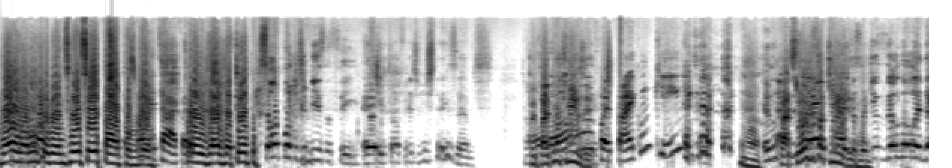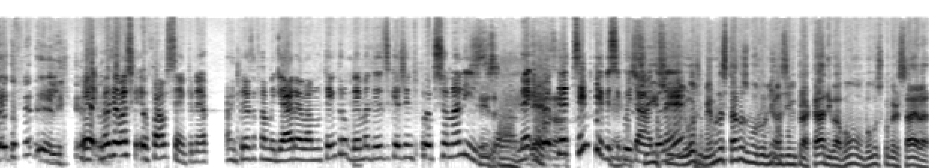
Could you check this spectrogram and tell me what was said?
não, não, não, foi, foi etapas, mesmo. Etapas. Já, já tô... Só um ponto de vista, assim, é, uma filha de 23 anos. Foi pai com 15. Foi pai com 15. eu não 14 para 15. Eu só quis dizer o ideia da fé dele. É, mas eu acho que eu falo sempre, né? a empresa familiar ela não tem problema desde que a gente profissionalize. Né? É, e você sempre teve esse é, cuidado, sim, né? Sim, e hoje mesmo nós estávamos antes de vir para cá, digo, ah, vamos, vamos conversar, era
